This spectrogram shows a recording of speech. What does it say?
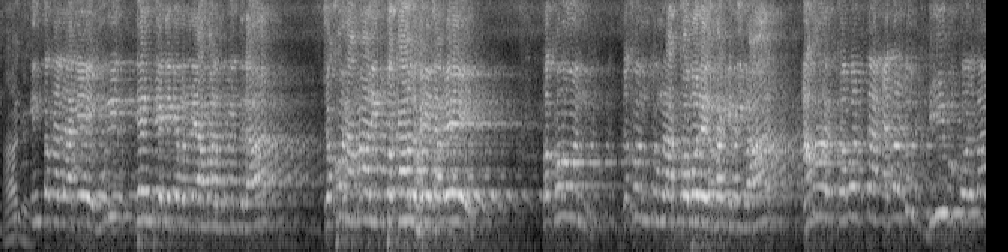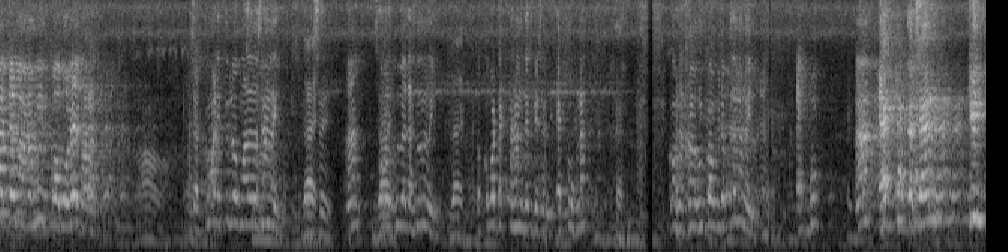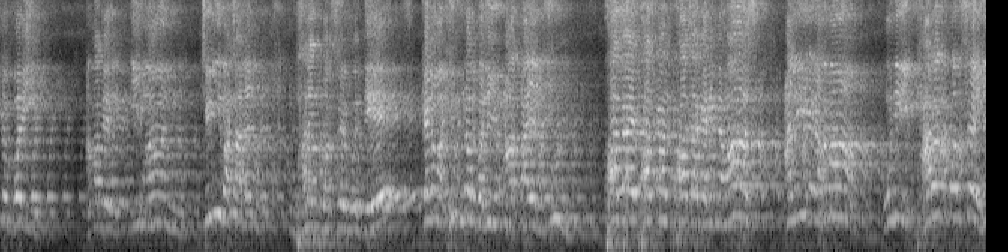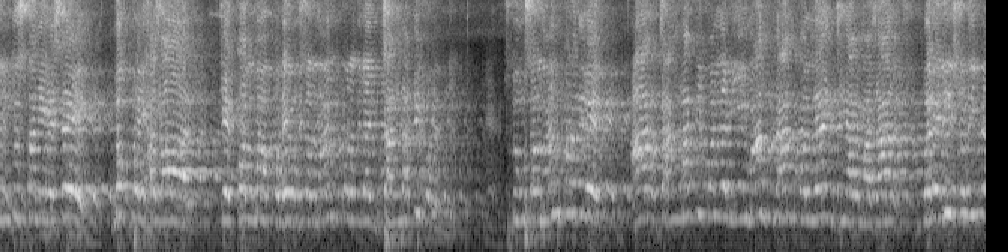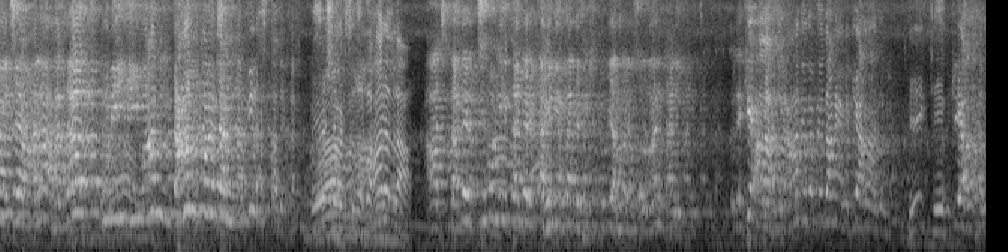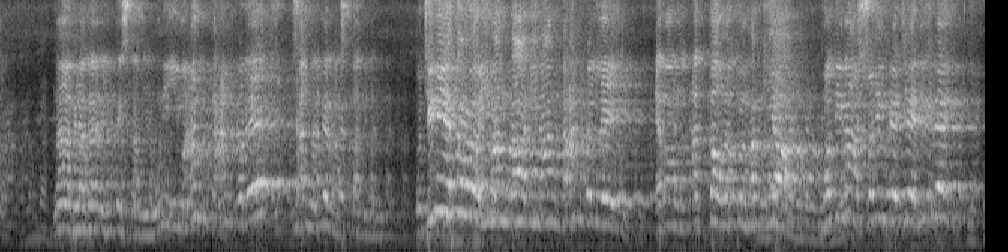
আগে ইন্তকাল আগে মুরিদদেরকে ডেকে বললে আমার মুরিদরা যখন আমার ইন্তকাল হয়ে যাবে তখন যখন তোমরা কবরে আমাকে দিবা আমার কবরটা এতটুকু ডিপ করবা যেন আমি কবরে দাঁড়াতে আচ্ছা তোমার কি লোক মারা যাচ্ছে না নাই হ্যাঁ? কবর খুলে যাচ্ছে না নাই তো কবরটা কাহান দেখে গেছেন এক বুক না? কোন কবর যাচ্ছে না নাই এক বুক। হ্যাঁ? এক বুক গেছেন কিন্তু বই আমাদের ইমান যিনি বাঁচালেন ভারতবর্ষের মধ্যে কেন হিন্দল বলি আতায় রসুল? খাজায় খাকান খাজা আলী রহমা উনি ভারতবর্ষে হিন্দুস্তানে এসে নব্বই হাজার কে কলমা পড়ে মুসলমান করে দিলেন জান্নাতি করে দিলেন শুধু মুসলমান করে দিলেন আর জান্নাতি করলেন ইমান দান করলেন জিনার মাজার বরেলি শরীফে আছে আলা হযরত উনি ইমান দান করে জান্নাতি রাস্তা দেখালেন। সুবহানাল্লাহ। আজ তাদের জীবনী তাদের কাহিনী তাদের যদি আমরা মুসলমান জানি তাহলে কে আলা হযরত আমাদের তো কেউ জানে না কে আলা হযরত ঠিক ঠিক কে আলা হযরত না বিরাদার ইসলামী উনি ইমান দান করে জান্নাতের রাস্তা দিলেন। তো যিনি এত বড় ইমানদার ইমান দান করলেন এবং আদাউলাতুল মাকিয়া মদিনা শরীফে যে লিখলেন,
